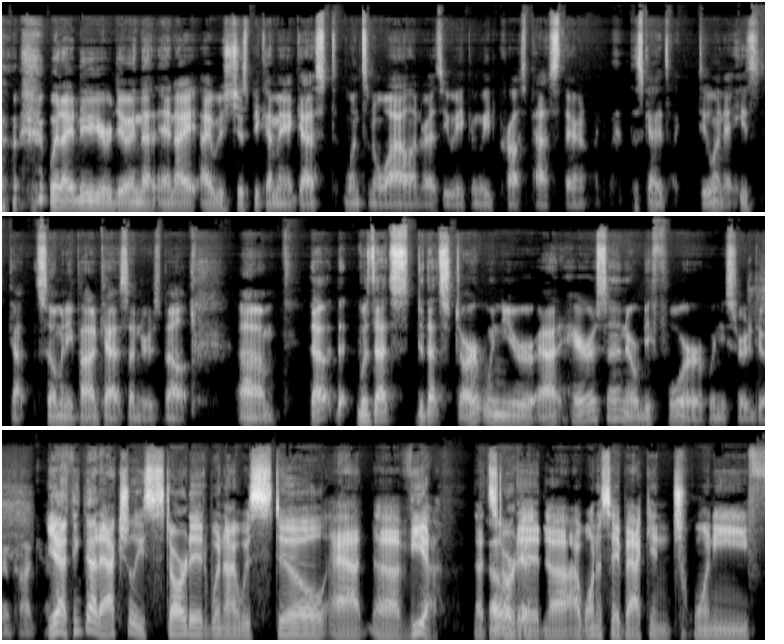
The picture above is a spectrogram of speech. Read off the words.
when I knew you were doing that. And I, I was just becoming a guest once in a while on Resi Week, and we'd cross paths there. And I'm like, this guy's like doing it. He's got so many podcasts under his belt. Um, that, that was that. Did that start when you were at Harrison, or before when you started doing podcasts? Yeah, I think that actually started when I was still at uh, Via. That Oh, okay. started, uh, I want to say, back in 2014.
